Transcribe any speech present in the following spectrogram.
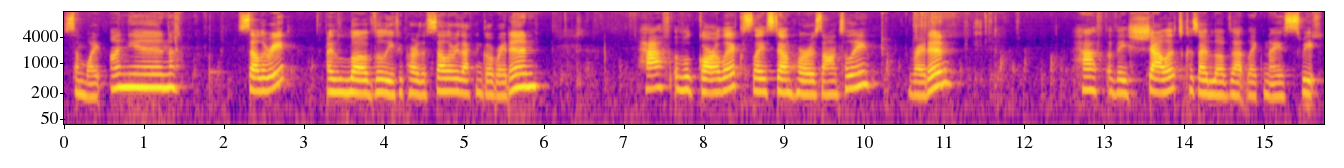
some white onion, celery. I love the leafy part of the celery, that can go right in. Half of a garlic sliced down horizontally, right in. Half of a shallot, because I love that like nice sweet,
